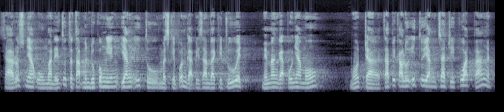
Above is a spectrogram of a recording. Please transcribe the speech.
Seharusnya umat itu tetap mendukung yang, yang itu, meskipun enggak bisa bagi duit, memang enggak punya mo, modal. Tapi kalau itu yang jadi kuat banget,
